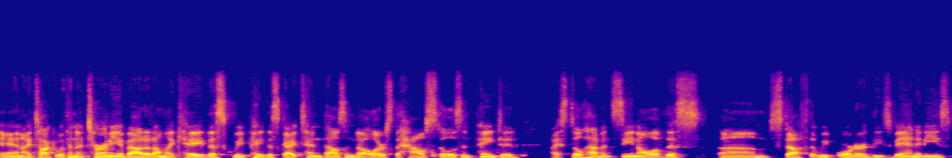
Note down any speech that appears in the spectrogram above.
And I talked with an attorney about it. I'm like, hey, this we paid this guy ten thousand dollars. The house still isn't painted. I still haven't seen all of this um, stuff that we've ordered, these vanities.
